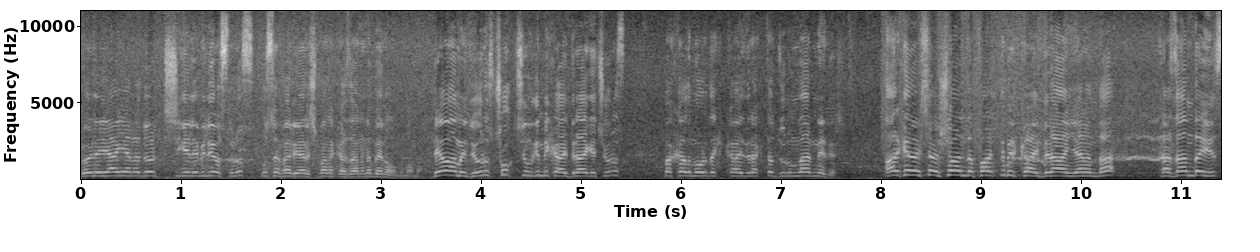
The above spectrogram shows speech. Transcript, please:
Böyle yan yana 4 kişi gelebiliyorsunuz. Bu sefer yarışmanın kazananı ben oldum ama. Devam ediyoruz. Çok çılgın bir kaydırağa geçiyoruz. Bakalım oradaki kaydırakta durumlar nedir? Arkadaşlar şu anda farklı bir kaydırağın yanında kazandayız.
